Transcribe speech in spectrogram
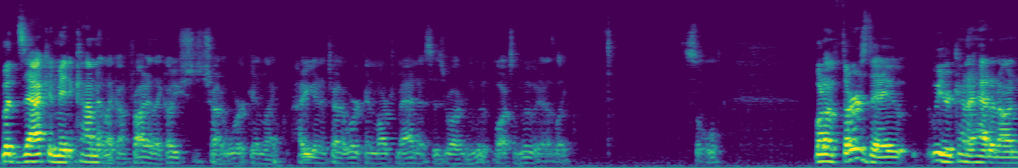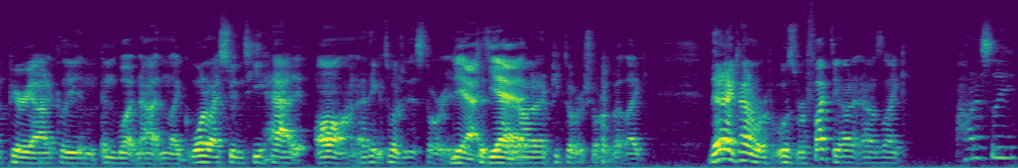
But Zach had made a comment like on Friday, like, "Oh, you should just try to work in like, how are you gonna try to work in March Madness as you're watching the the movie?" And I was like, "Sold." But on Thursday, we were kind of had it on periodically and, and whatnot, and like one of my students, he had it on. I think I told you this story. Yeah, 'cause he had it yeah. on and I peeked over his shoulder. But like, then I kind of re- was reflecting on it, and I was like, honestly,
